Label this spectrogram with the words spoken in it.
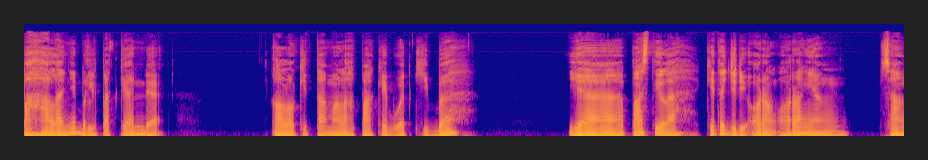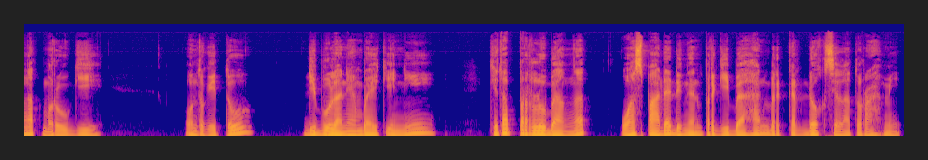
pahalanya berlipat ganda. Kalau kita malah pakai buat kibah, ya pastilah kita jadi orang-orang yang sangat merugi. Untuk itu, di bulan yang baik ini, kita perlu banget waspada dengan pergibahan berkedok silaturahmi.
